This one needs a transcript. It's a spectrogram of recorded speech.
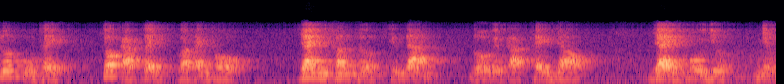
trương cụ thể cho các tỉnh và thành phố dành phần thưởng xứng đáng đối với các thầy giáo dạy bồi dưỡng những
